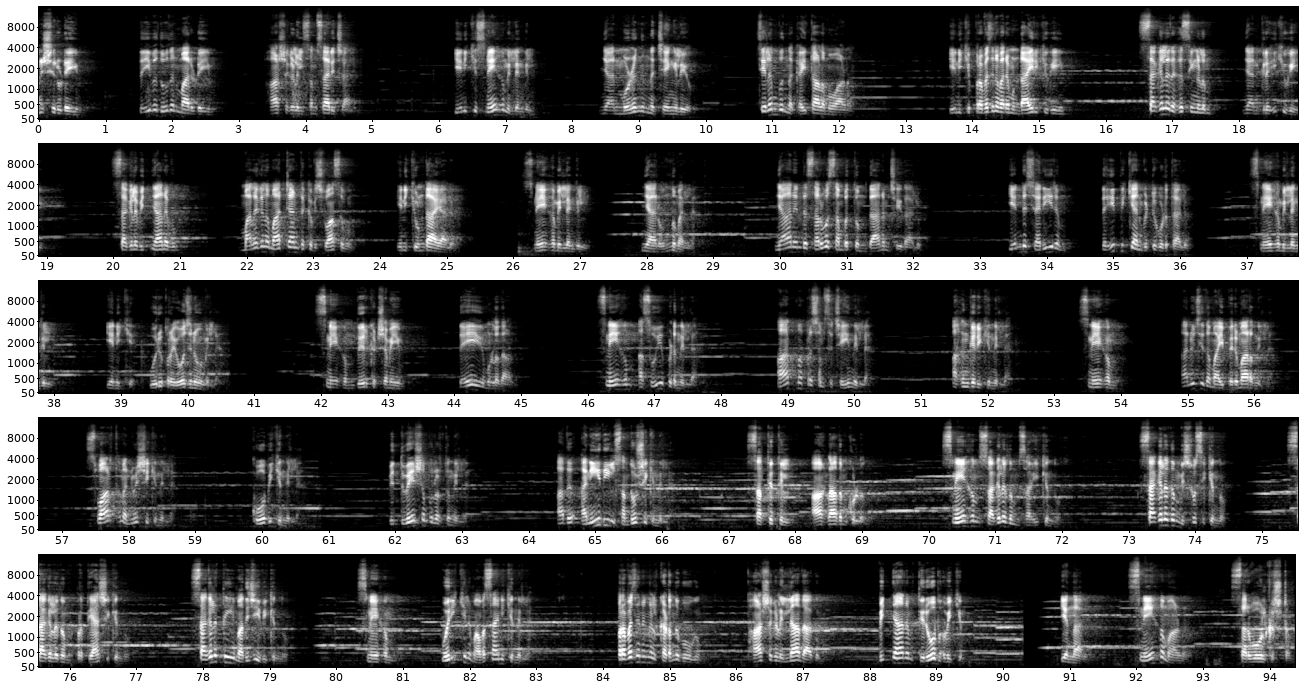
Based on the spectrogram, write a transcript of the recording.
മനുഷ്യരുടെയും ദൈവദൂതന്മാരുടെയും ഭാഷകളിൽ സംസാരിച്ചാലും എനിക്ക് സ്നേഹമില്ലെങ്കിൽ ഞാൻ മുഴങ്ങുന്ന ചേങ്ങലയോ ചിലമ്പുന്ന കൈത്താളമോ ആണ്. എനിക്ക് പ്രവചനവരമുണ്ടായിരിക്കുകയും സകല രഹസ്യങ്ങളും ഞാൻ ഗ്രഹിക്കുകയും സകല വിജ്ഞാനവും മലകളെ മാറ്റാൻ തക്ക വിശ്വാസവും എനിക്കുണ്ടായാലും സ്നേഹമില്ലെങ്കിൽ ഞാൻ ഒന്നുമല്ല. ഞാൻ എന്റെ സർവസമ്പത്തും ദാനം ചെയ്താലും എന്റെ ശരീരം ദഹിപ്പിക്കാൻ വിട്ടുകൊടുത്താലും സ്നേഹമില്ലെങ്കിൽ എനിക്ക് ഒരു പ്രയോജനവുമില്ല. സ്നേഹം ദീർഘക്ഷമയും ദയയുമുള്ളതാണ്. സ്നേഹം അസൂയപ്പെടുന്നില്ല. ആത്മപ്രശംസ ചെയ്യുന്നില്ല. അഹങ്കരിക്കുന്നില്ല. സ്നേഹം അനുചിതമായി പെരുമാറുന്നില്ല. സ്വാർത്ഥം അന്വേഷിക്കുന്നില്ല കോപിക്കുന്നില്ല. വിദ്വേഷം പുലർത്തുന്നില്ല. അത് അനീതിയിൽ സന്തോഷിക്കുന്നില്ല. സത്യത്തിൽ ആഹ്ലാദം കൊള്ളുന്നു. സ്നേഹം സകലതും സഹിക്കുന്നു. സകലതും വിശ്വസിക്കുന്നു. സകലതും പ്രത്യാശിക്കുന്നു. സകലത്തെയും അതിജീവിക്കുന്നു. സ്നേഹം ഒരിക്കലും അവസാനിക്കുന്നില്ല. പ്രവചനങ്ങൾ കടന്നുപോകും. ഭാഷകൾ ഇല്ലാതാകും. വിജ്ഞാനം തിരോഭവിക്കും. എന്നാൽ സ്നേഹമാണ് സർവോത്കൃഷ്ടം.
